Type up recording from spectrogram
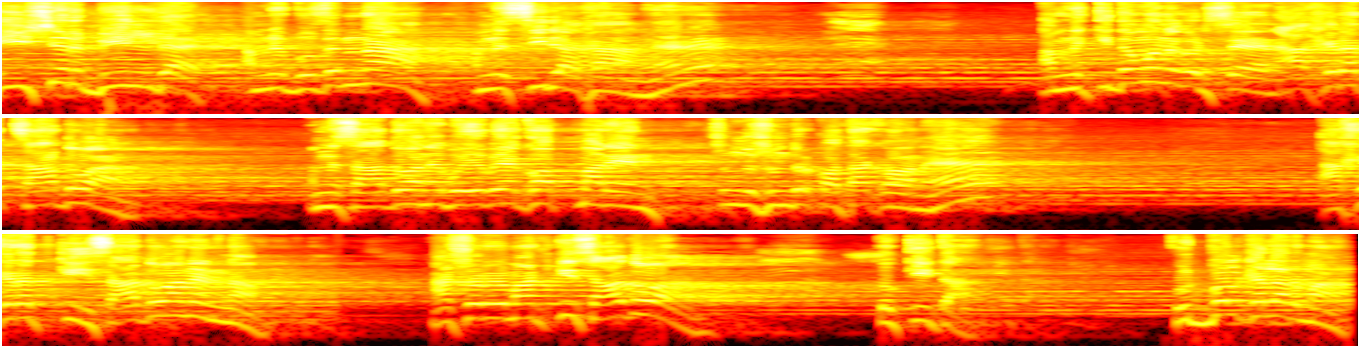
ডিশের বিল দেয়। আপনি বোঝেন না, আপনি সিরা খান হ্যাঁ? আপনি কিতা মনে করছেন? আখেরা সাদওয়ান। আপনি সাদওয়ানে বইয়ে বইয়ে গপ মারেন, সুন্দর সুন্দর কথা কন হ্যাঁ? আখেরাত কি সাদওয়ানের নাম হাসরের মাঠ কি সাদওয়ান তো কি তা ফুটবল খেলার মাঠ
